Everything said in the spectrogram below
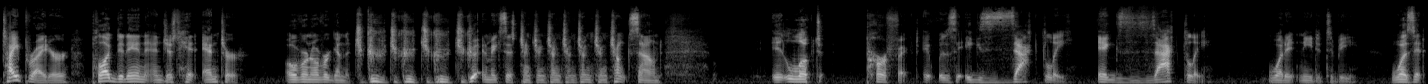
typewriter plugged it in and just hit enter over and over again the and it makes this chunk chunk chunk chunk chunk chunk chunk sound it looked perfect. It was exactly, exactly what it needed to be. Was it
